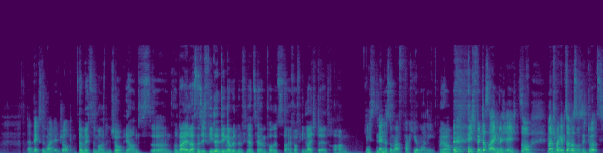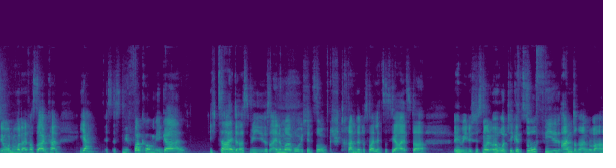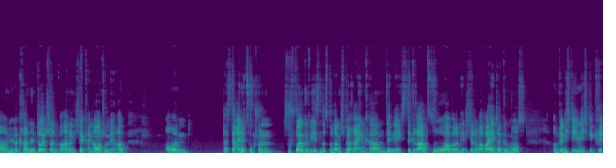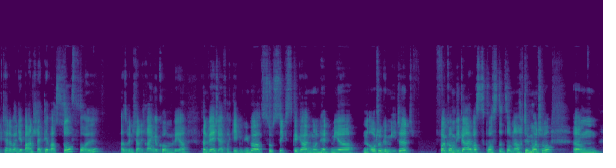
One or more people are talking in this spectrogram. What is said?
dann wechsel mal den Job. Dann wechsel mal den Job, ja. Und das, äh, von daher lassen sich viele Dinge mit einem finanziellen Polster einfach viel leichter ertragen. Ich nenne das immer Fuck Your Money. Ja. Ich finde das eigentlich echt so. Manchmal gibt es einfach so Situationen, wo man einfach sagen kann, ja, es ist mir vollkommen egal. Ich zahle das, wie das eine Mal, wo ich jetzt so gestrandet, das war letztes Jahr, als da irgendwie durch das 9-Euro-Ticket so viel Andrang war und wir gerade in Deutschland waren und ich ja kein Auto mehr habe. Und da ist der eine Zug schon zu voll gewesen, dass man da nicht mehr reinkam. Der nächste gerade so, aber dann hätte ich ja nochmal weiter gemusst. Und wenn ich den nicht gekriegt hätte, weil der Bahnsteig, der war so voll, also wenn ich da nicht reingekommen wäre, dann wäre ich einfach gegenüber zu Six gegangen und hätte mir ein Auto gemietet. Vollkommen egal, was es kostet, so nach dem Motto. Ähm,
